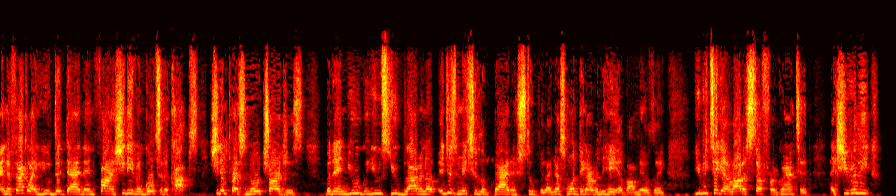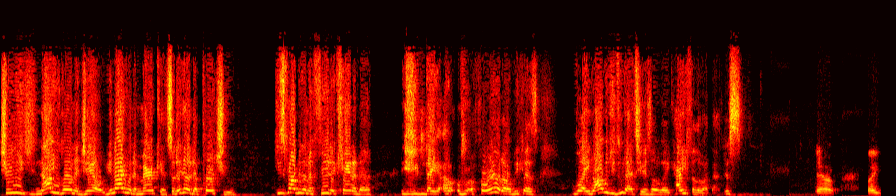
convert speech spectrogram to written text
And the fact like you did that, and then fine, she didn't even go to the cops. She didn't press no charges. But then you you you blabbing up, it just makes you look bad and stupid. Like that's one thing I really hate about males. Like you be taking a lot of stuff for granted. Like she really, she really. Now you're going to jail. You're not even American, so they're gonna deport you. He's probably gonna flee to Canada, like uh, for real though, because like why would you do that to yourself? Like how you feel about that? Just yeah, like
